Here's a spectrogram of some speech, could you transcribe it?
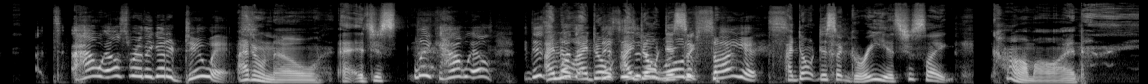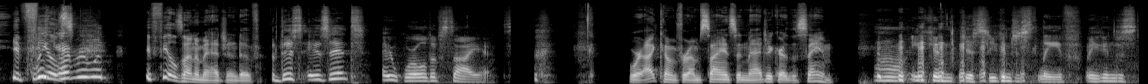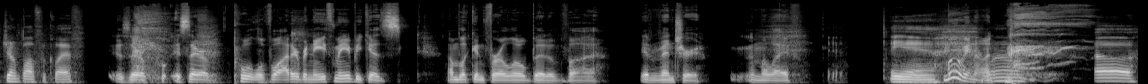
How else were they going to do it? I don't know. Uh, It's just like how else. This I know, I don't- This I don't a world of science. I don't disagree. It's just like, come on. It like feels everyone. it feels unimaginative. This isn't a world of science. Where I come from, science and magic are the same. Well, you can just you can just leave. You can just jump off a cliff. Is there a, is there a pool of water beneath me? Because I'm looking for a little bit of uh, adventure in my life. Yeah. Moving on. Well, uh,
